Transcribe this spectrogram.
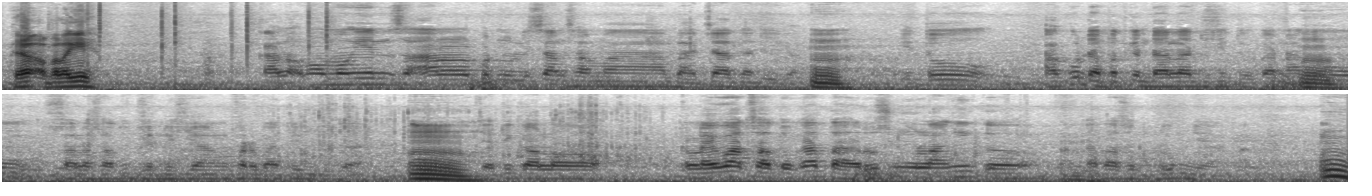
Ya, apalagi? Kalau ngomongin soal penulisan sama baca tadi kan, Hmm. itu aku dapat kendala di situ karena aku salah satu jenis yang verbatim juga. Hmm. Jadi kalau kelewat satu kata harus ngulangi ke kata sebelumnya. Hmm,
